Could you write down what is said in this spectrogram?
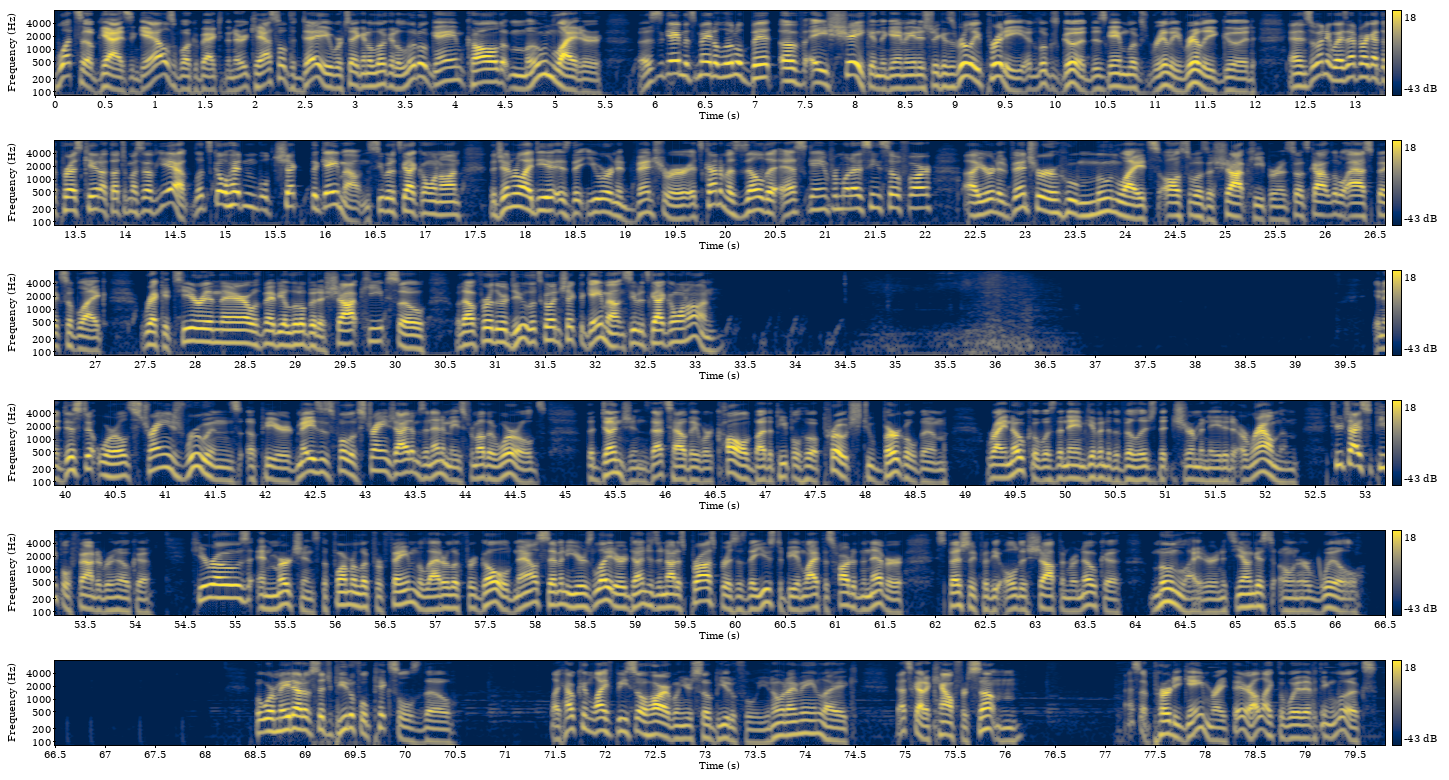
What's up, guys and gals? Welcome back to the Nerd Castle. Today, we're taking a look at a little game called Moonlighter. This is a game that's made a little bit of a shake in the gaming industry because it's really pretty. It looks good. This game looks really, really good. And so anyways, after I got the press kit, I thought to myself, yeah, let's go ahead and we'll check the game out and see what it's got going on. The general idea is that you are an adventurer. It's kind of a Zelda-esque game from what I've seen so far. Uh, you're an adventurer who moonlights also as a shopkeeper. And so it's got little aspects of like Recettear in there with maybe a little bit of Shoppekeep. So without further ado, let's go ahead and check the game out and see what it's got going on. In a distant world, strange ruins appeared, mazes full of strange items and enemies from other worlds. The dungeons, that's how they were called by the people who approached to burgle them. Rynoka was the name given to the village that germinated around them. Two types of people founded Rynoka. Heroes and merchants. The former look for fame, the latter look for gold. Now, 70 years later, dungeons are not as prosperous as they used to be, and life is harder than ever, especially for the oldest shop in Rynoka, Moonlighter, and its youngest owner, Will. But we're made out of such beautiful pixels, though. Like, how can life be so hard when you're so beautiful? You know what I mean? Like, that's got to count for something. That's a pretty game right there. I like the way that everything looks.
